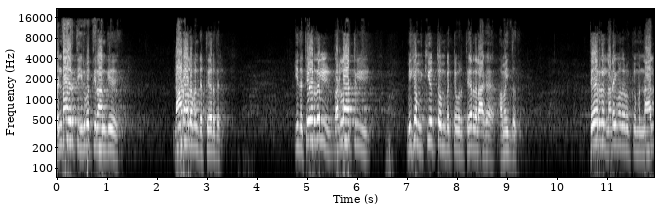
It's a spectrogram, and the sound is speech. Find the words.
ரெண்டாயிரத்தி இருபத்தி நான்கு நாடாளுமன்ற தேர்தல். இந்த தேர்தல் வரலாற்றில் மிக முக்கியத்துவம் பெற்ற ஒரு தேர்தலாக அமைந்தது. தேர்தல் நடைபெறுவதற்கு முன்னால்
